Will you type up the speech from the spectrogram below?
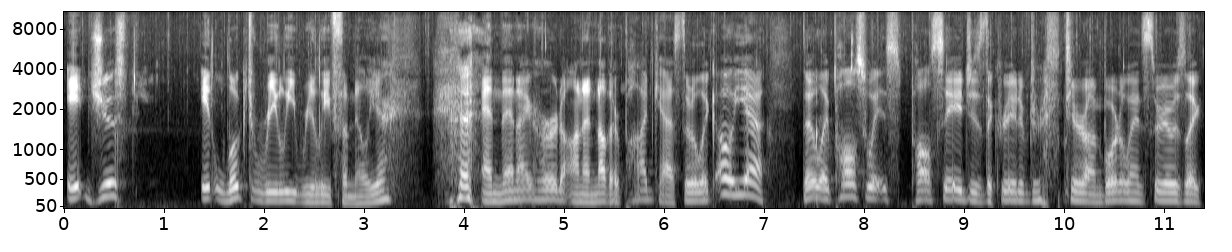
it just it looked really really familiar. and then I heard on another podcast they were like, "Oh yeah, they're like Paul Swa- Paul Sage is the creative director on Borderlands 3." I was like,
